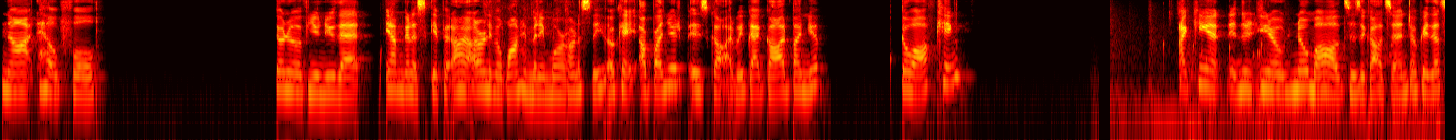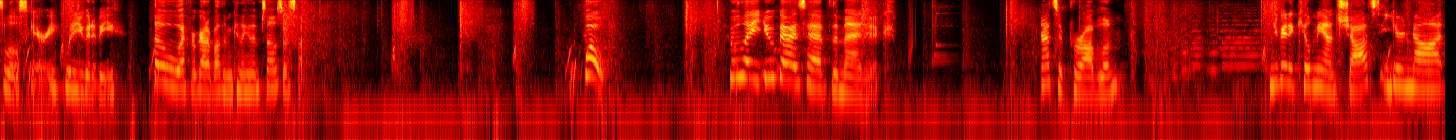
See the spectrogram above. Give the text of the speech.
not helpful don't know if you knew that. Yeah, I'm gonna skip it. I, I don't even want him anymore, honestly. Okay, our Bunyip is God. We've got God Bunyip. Go off, King. I can't, you know, no mods is a godsend. Okay, that's a little scary. What are you gonna be? Oh, I forgot about them killing themselves. That's fine. Whoa! Who let you guys have the magic? That's a problem. You're gonna kill me on shots? You're not.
